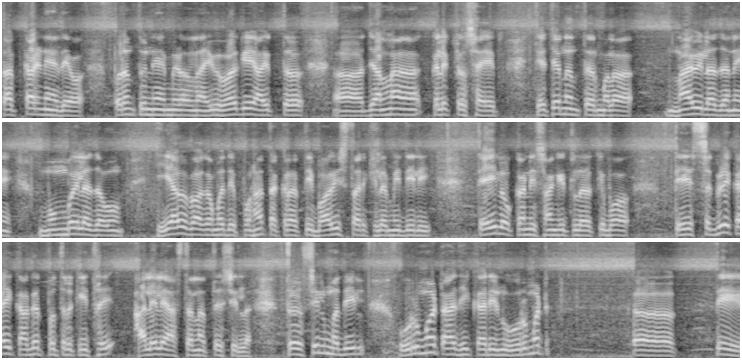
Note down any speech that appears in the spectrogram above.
तात्काळ न्याय द्यावा. परंतु न्याय मिळाला नाही. विभागीय आयुक्त जालना कलेक्टर साहेब त्याच्यानंतर मला नावीला जाणे मुंबईला जाऊन या विभागामध्ये पुन्हा तक्रार ती बावीस तारखेला मी दिली. त्याही लोकांनी सांगितलं की बा ते सगळे काही कागदपत्र की इथे आलेले असताना तहसीलला तहसीलमधील उर्मट अधिकारी उर्मट ते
